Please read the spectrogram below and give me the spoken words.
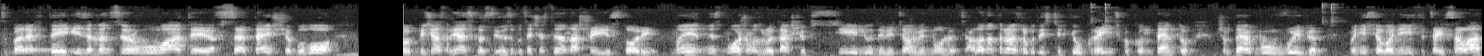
зберегти і законсервувати все те, що було. Під час радянського союзу, бо це частина нашої історії. Ми не зможемо зробити так, щоб всі люди від цього відмовляться. Але нам треба зробити стільки українського контенту, щоб в тебе був вибір. Мені сьогодні їсти цей салат,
